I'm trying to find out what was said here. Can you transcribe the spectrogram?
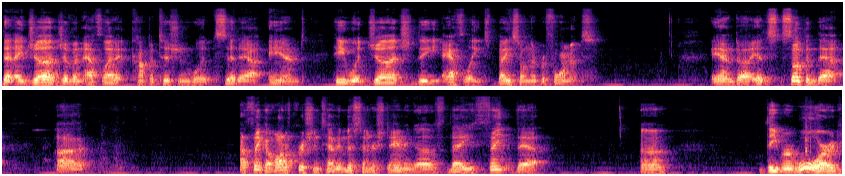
that a judge of an athletic competition would sit at, and he would judge the athletes based on their performance. And uh, it's something that uh, I think a lot of Christians have a misunderstanding of. They think that uh, the reward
